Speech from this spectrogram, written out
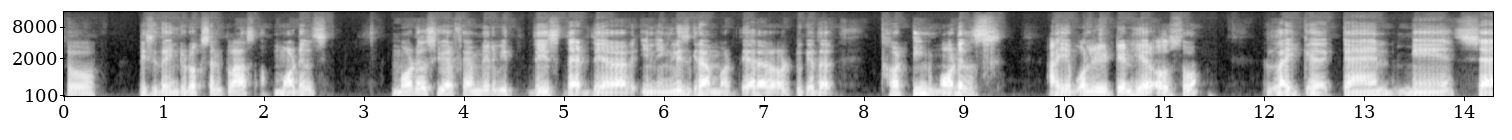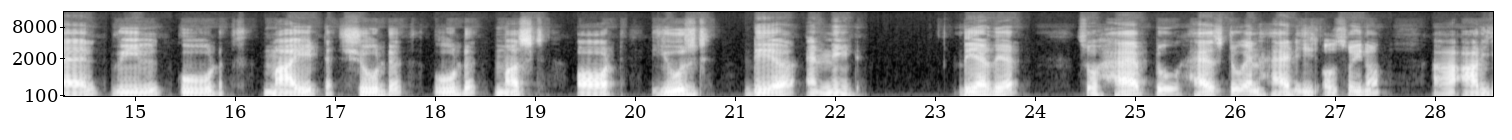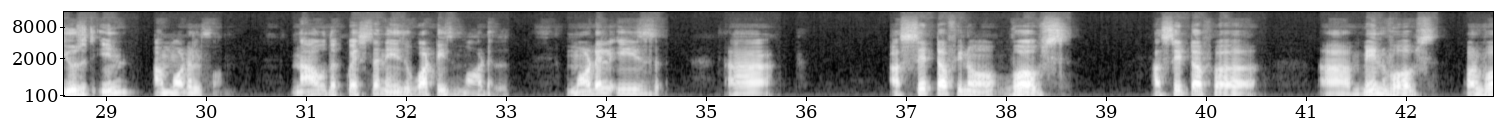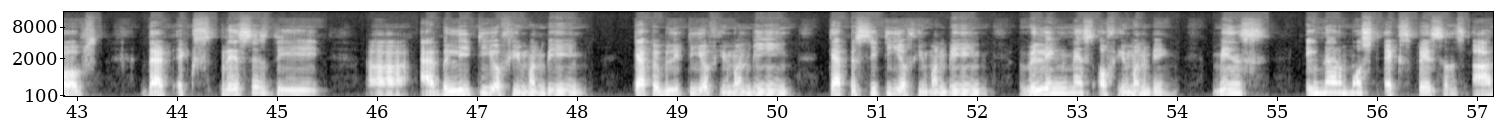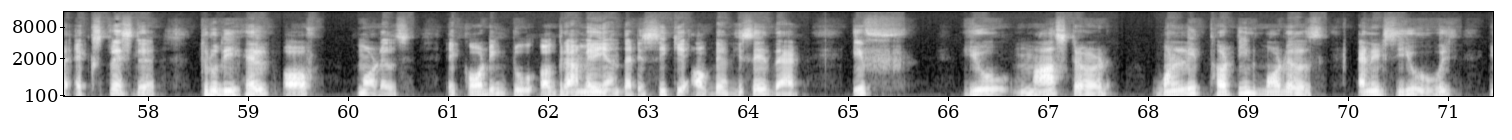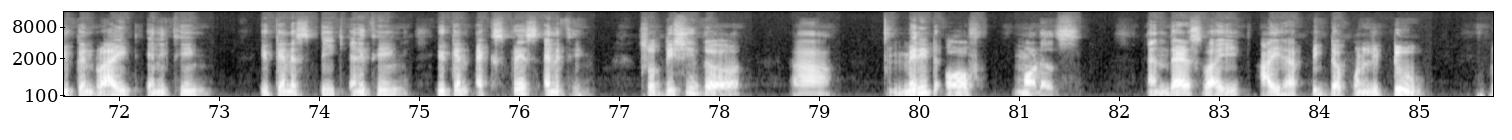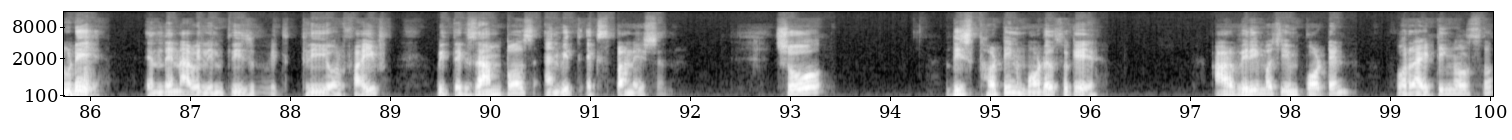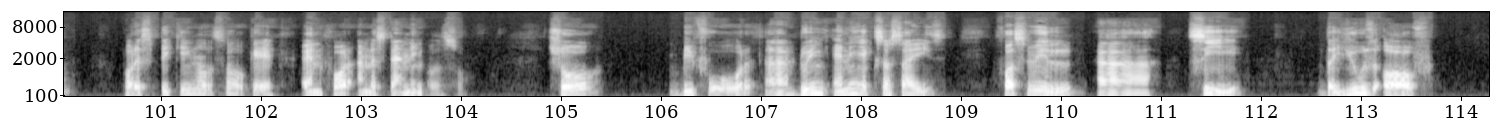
So this is the introduction class of modals. Modals you are familiar with this that there are in english grammar there are altogether 13 modals. I have already written here also like uh, can may shall will could might should would must ought used dare and need. They are there so have to has to and had is also you know uh, are used in a modal form. Now the question is what is modal? Modal is uh, a set of you know verbs a set of uh, uh, main verbs or verbs that expresses the uh, ability of human being capability of human being capacity of human being willingness of human being means innermost expressions are expressed through the help of modals. According to a grammarian that is C.K. Ogden he says that if you mastered only 13 modals and its use you can write anything you can speak anything you can express anything. So this is the uh, merit of modals and that's why i have picked up only two today. And then i will increase with three or five with examples and with explanation. So these 13 modals okay are very much important for writing also for speaking also okay and for understanding also. So before uh, doing any exercise first we'll uh, see the use of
